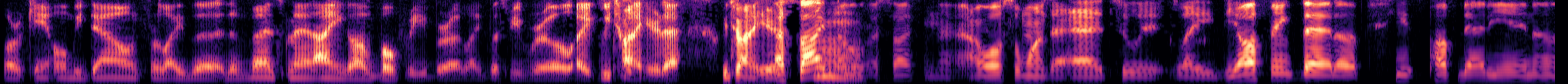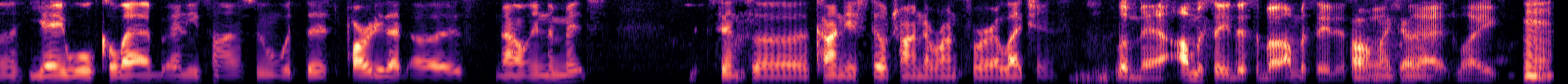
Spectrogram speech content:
or can't hold me down for like the, the events, man, I ain't gonna vote for you, bro. Like, let's be real. Like, we trying to hear that. We trying to hear. Aside Mm. note, aside from that, I also wanted to add to it. Like, do y'all think that uh, Puff Daddy and uh, Ye will collab anytime soon with this party that uh, is now in the midst? Since uh, Kanye's still trying to run for elections, Look, man, I'm gonna say this about. I'm gonna say this. Oh, my God. That. Like, Mm.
